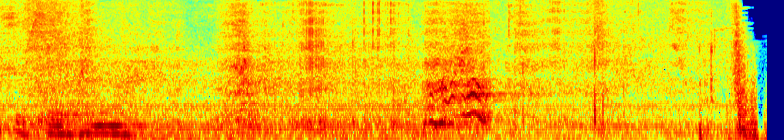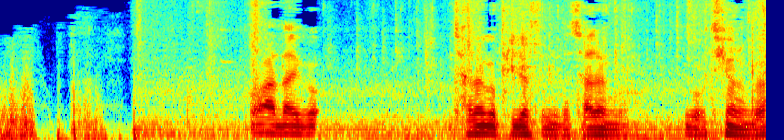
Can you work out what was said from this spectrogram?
씁쓸하네. 와, 나 이거 자전거 빌렸습니다. 자전거. 이거 어떻게 하는 거야?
